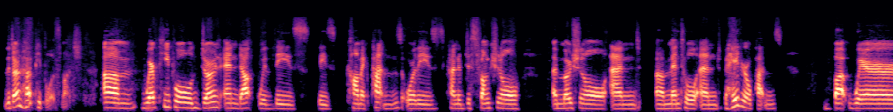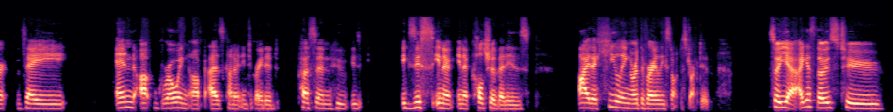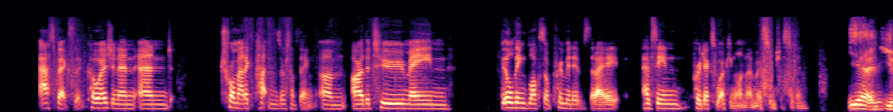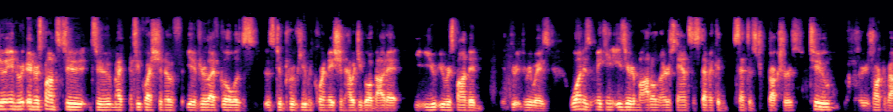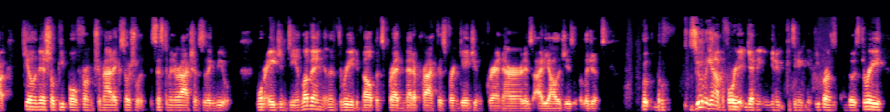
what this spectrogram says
that don't hurt people as much, um, where people don't end up with these these karmic patterns or these kind of dysfunctional emotional and uh, mental and behavioral patterns, but where they end up growing up as kind of an integrated person who is exists in a in a culture that is either healing or at the very least not destructive. So yeah, I guess those two aspects that coercion and and traumatic patterns or something um, are the two main building blocks or primitives that I have seen projects working on that I'm most interested in. Yeah, and you know, in in response to to my two question of you know, if your life goal was is to improve human coordination, how would you go about it? You you responded three three ways. One is making it easier to model and understand systemic incentive structures. Two, mm-hmm. so you're talking about heal initial people from traumatic social system interactions so they can be more agenty and loving. And then three, develop and spread meta practice for engaging with grand narratives, ideologies, and religions. But, but zooming out before getting, you know, continuing to get deeper on those three,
